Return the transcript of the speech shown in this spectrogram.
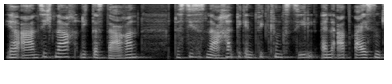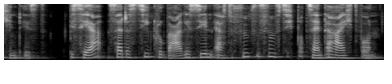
Ihrer Ansicht nach liegt das daran, dass dieses nachhaltige Entwicklungsziel eine Art Waisenkind ist. Bisher sei das Ziel global gesehen erst zu 55 Prozent erreicht worden.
